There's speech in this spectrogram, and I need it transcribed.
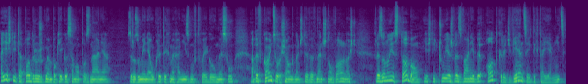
A jeśli ta podróż głębokiego samopoznania, zrozumienia ukrytych mechanizmów Twojego umysłu, aby w końcu osiągnąć tę wewnętrzną wolność, rezonuje z Tobą, jeśli czujesz wezwanie, by odkryć więcej tych tajemnic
